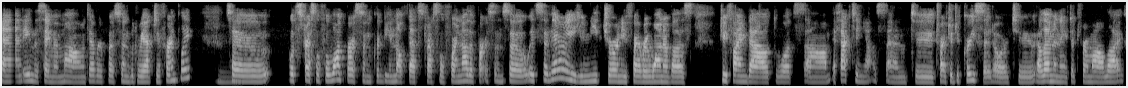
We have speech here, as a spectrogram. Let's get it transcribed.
and in the same amount, every person would react differently. Mm. So what's stressful for one person could be not that stressful for another person. So it's a very unique journey for every one of us to find out what's um, affecting us and to try to decrease it or to eliminate it from our life.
